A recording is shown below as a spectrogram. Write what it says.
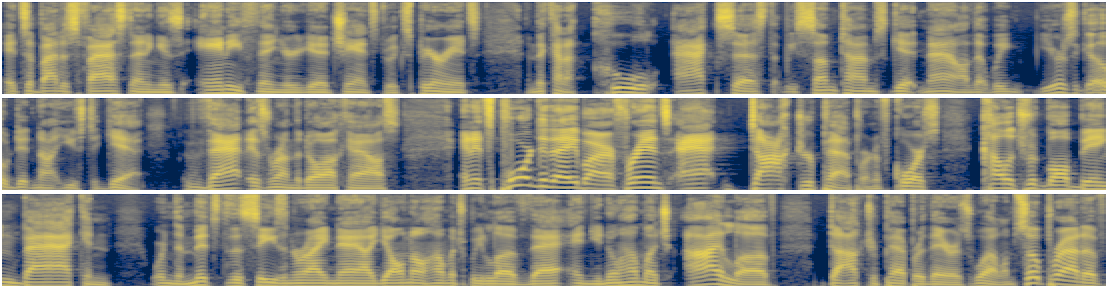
it's about as fascinating as anything you're getting a chance to experience and the kind of cool access that we sometimes get now that we years ago did not used to get. That is around the doghouse. And it's poured today by our friends at Dr. Pepper. And of course, college football being back and we're in the midst of the season right now. Y'all know how much we love that. And you know how much I love Dr. Pepper there as well. I'm so proud of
